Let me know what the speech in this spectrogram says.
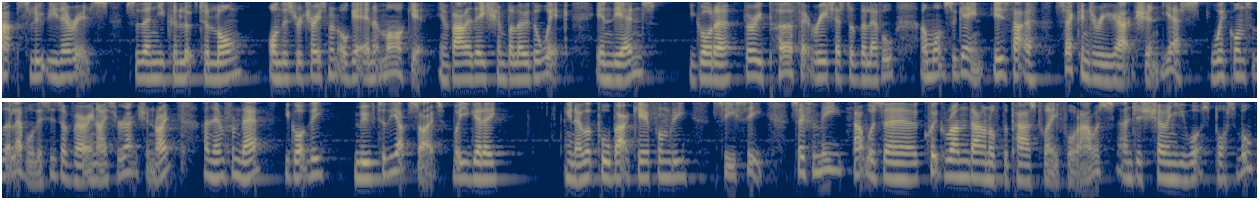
Absolutely there is. So then you can look to long on this retracement or get in at market invalidation below the wick. In the end you got a very perfect retest of the level. And once again, is that a secondary reaction? Yes, wick onto the level. This is a very nice reaction, right? And then from there, you got the move to the upside where you get a you know, a pullback here from the CC. So for me, that was a quick rundown of the past 24 hours and just showing you what's possible.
